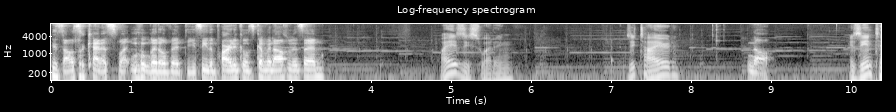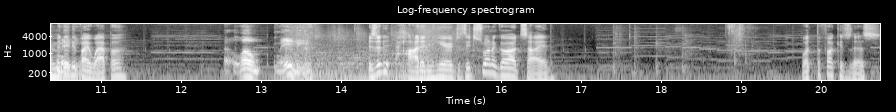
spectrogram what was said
He's also kind of sweating a little bit. Do you see the particles coming off of his head? Why is he sweating? Is he tired? No. Is he intimidated Maybe. by Wappa? Uh, well, maybe. Is it hot in here? Does he just want to go outside? What the fuck is this?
